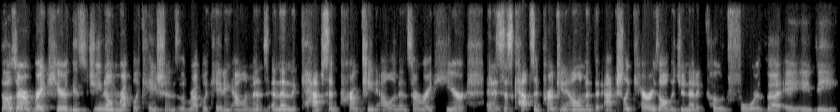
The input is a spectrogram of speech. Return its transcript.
those are right here, these genome replications, the replicating elements, and then the capsid protein elements are right here. And it's this capsid protein element that actually carries all the genetic code for the AAV.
